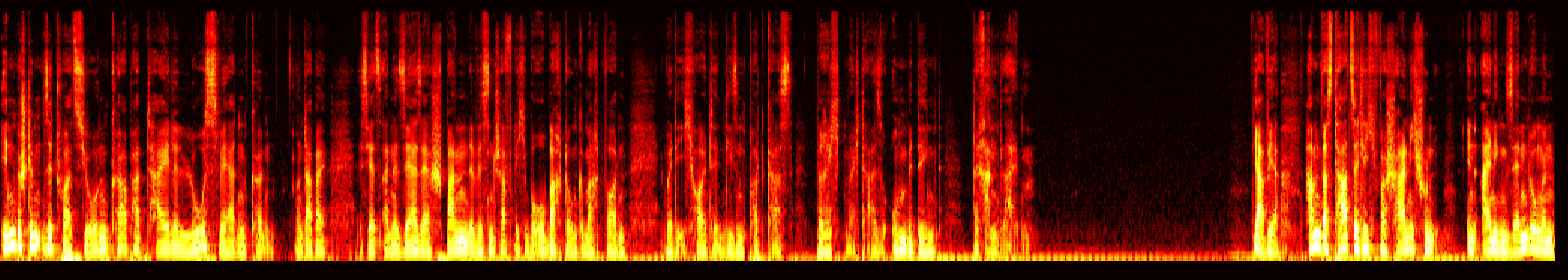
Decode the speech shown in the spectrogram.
in bestimmten Situationen Körperteile loswerden können. Und dabei ist jetzt eine sehr, sehr spannende wissenschaftliche Beobachtung gemacht worden, über die ich heute in diesem Podcast berichten möchte. Also unbedingt dranbleiben. Ja, wir haben das tatsächlich wahrscheinlich schon in einigen Sendungen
